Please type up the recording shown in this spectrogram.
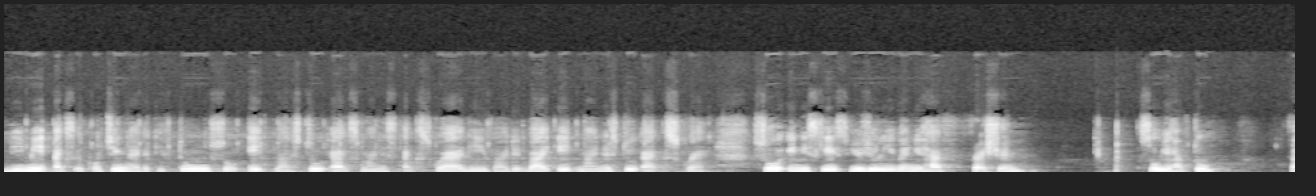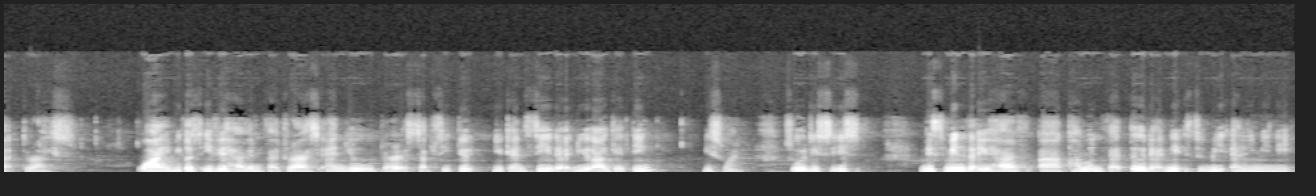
limit x approaching negative 2. So 8 plus 2x minus x square divided by 8 minus 2x square. So in this case, usually when you have fraction, so you have to factorize. Why? Because if you haven't factorized and you direct substitute, you can see that you are getting this one. So this is this means that you have a common factor that needs to be eliminated.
